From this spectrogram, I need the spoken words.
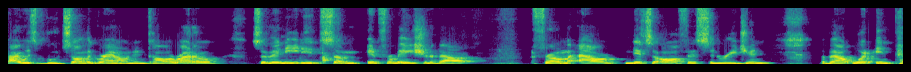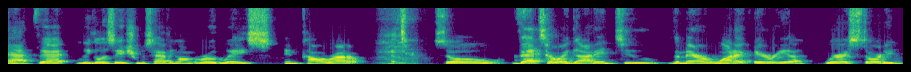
I was boots on the ground in Colorado. So they needed some information about from our NHTSA office and region about what impact that legalization was having on the roadways in Colorado. So that's how I got into the marijuana area where I started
